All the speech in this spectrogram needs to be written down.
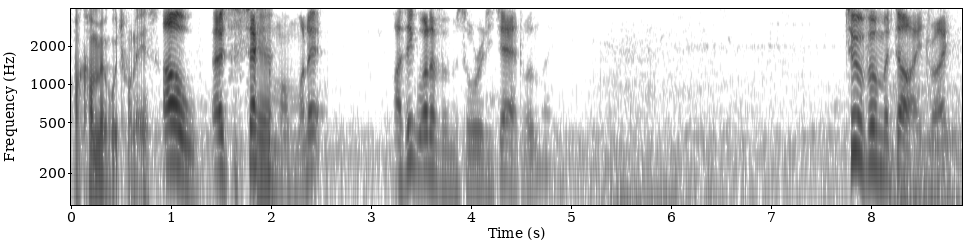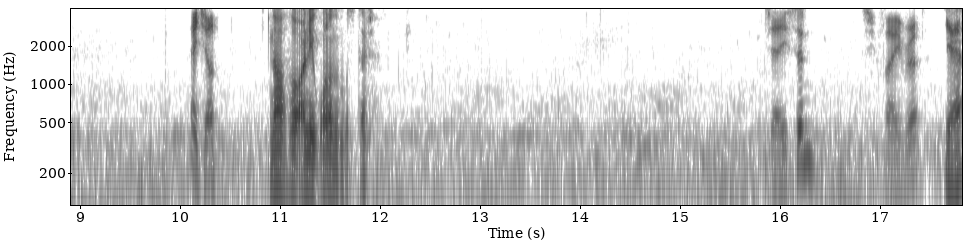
I can't remember which one it is. Oh, that was the second Yeah. one, wasn't it? I think one of them was already dead, wasn't they? Two of them had died, right? Hey, Jon. No, I thought only one of them was dead. Jason, it's your favourite. Yeah.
